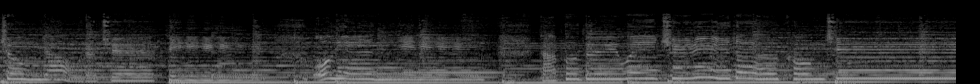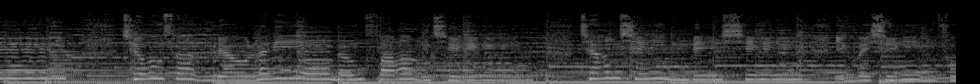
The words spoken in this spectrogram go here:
重要的决定，我愿意打破对未知的恐惧。就算流泪也能放晴，将心比心，因为幸福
